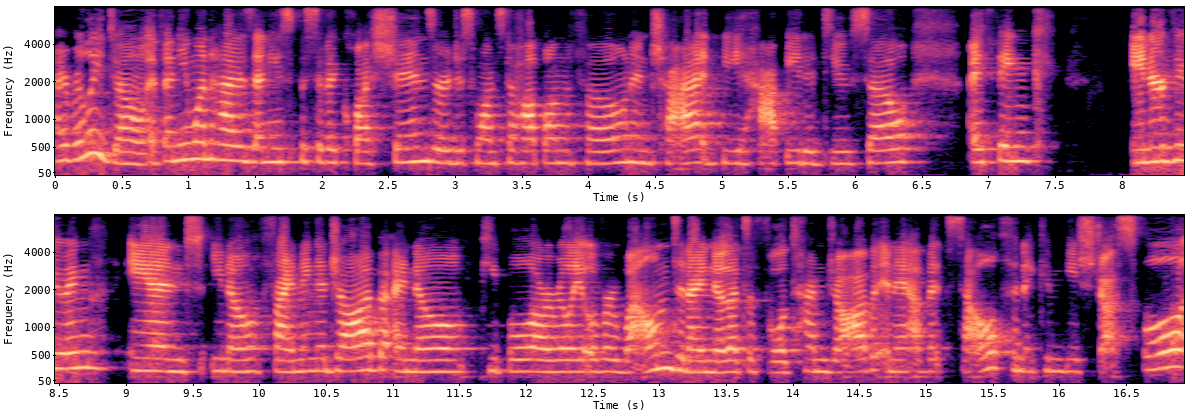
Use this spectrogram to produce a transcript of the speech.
I really don't. If anyone has any specific questions or just wants to hop on the phone and chat, be happy to do so. I think interviewing and you know finding a job i know people are really overwhelmed and i know that's a full-time job in and of itself and it can be stressful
